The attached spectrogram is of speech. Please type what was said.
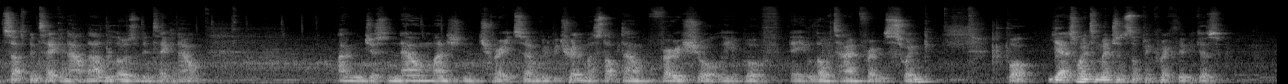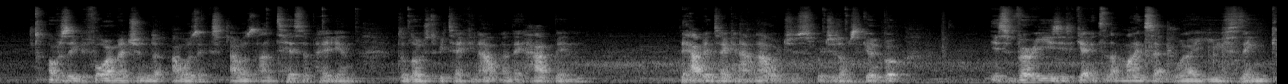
so that's been taken out now. The lows have been taken out. I'm just now managing the trade, so I'm going to be trailing my stop down very shortly above a low time frame swing. But yeah, I just wanted to mention something quickly because obviously before I mentioned I was I was anticipating the lows to be taken out, and they have been they have been taken out now, which is which is obviously good. But it's very easy to get into that mindset where you think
